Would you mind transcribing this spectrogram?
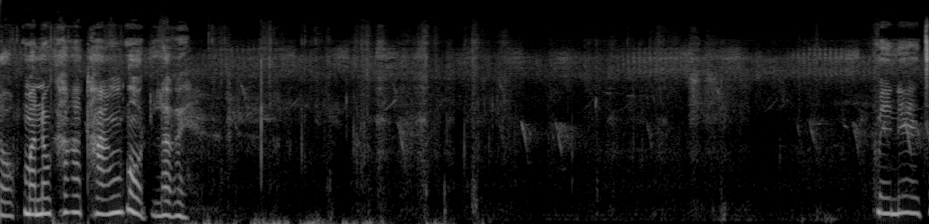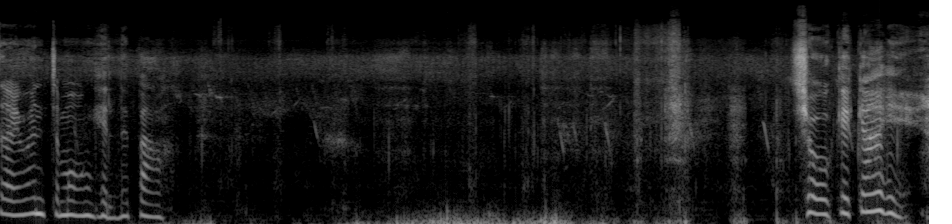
ดอกมะนุค่าทั้งหมดเลย ไม่แน่ใจว่าจะมองเห็นหรือเปล่า โชว์ใกล้ๆ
